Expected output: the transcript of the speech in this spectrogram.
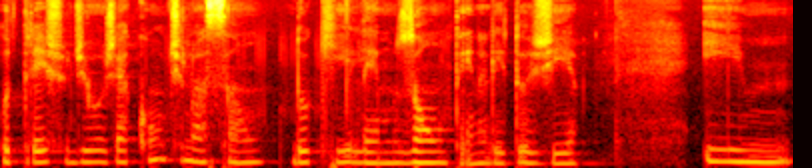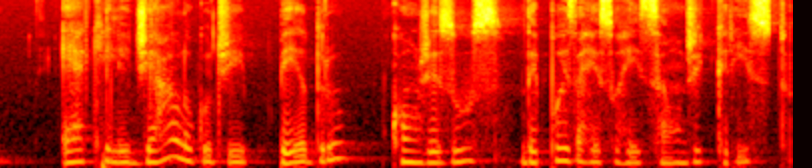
O trecho de hoje é a continuação do que lemos ontem na liturgia e é aquele diálogo de Pedro com Jesus depois da ressurreição de Cristo.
